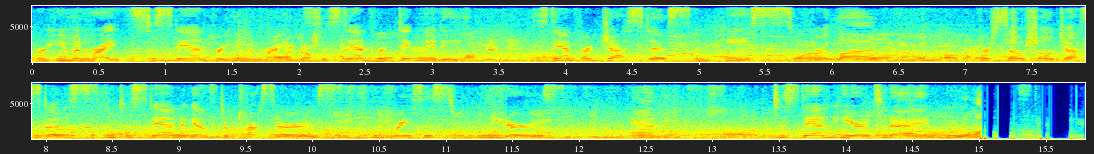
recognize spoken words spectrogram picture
for human rights, to stand for human rights, to stand for dignity, to stand for justice and peace, for love, for social justice, and to stand against oppressors, racist leaders. And to stand here today, we will always stand here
